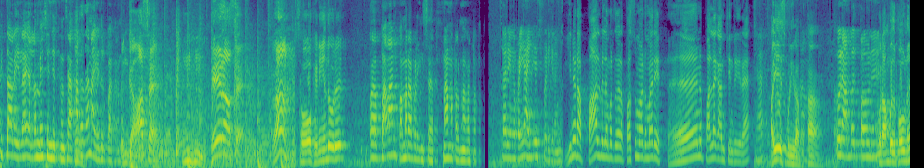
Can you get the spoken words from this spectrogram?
பித்தாளையில எல்லாமே செஞ்சிருக்கேன் சார். அதை தான் நான் எதிர்பார்க்கறேன். உங்க ஆசை. பேராசை. ஓகே நீங்க எந்த ஒரு பவானி கொமராபாளையங்க சார் நாமக்கல் மாவட்டம். சார் எங்க பையன் ஐஏஎஸ் படிக்கிறாங்க. என்னடா பால் விளம்பரத்து வேற பசுமாடு மாதிரி ஏன்னு பல்ல காமிச்சுட்டு இருக்கிற ஐஏஎஸ் படிக்கிறாங்க. ஒரு ஐம்பது பவுனு. ஒரு ஐம்பது பவுனு?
